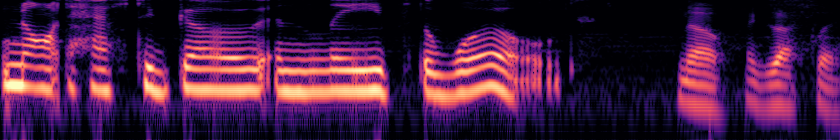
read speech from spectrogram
not have to go and leave the world. No, exactly.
